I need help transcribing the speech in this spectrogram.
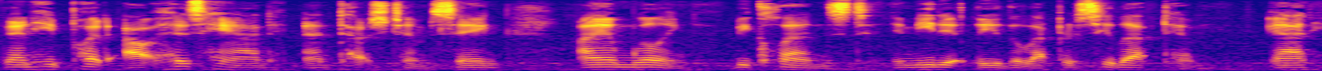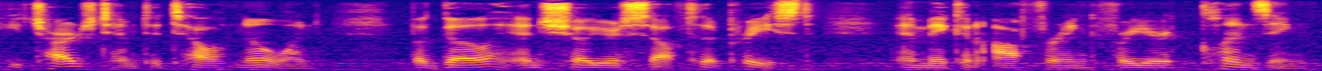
Then he put out his hand and touched him, saying, I am willing, be cleansed. Immediately the leprosy left him. And he charged him to tell no one, but go and show yourself to the priest, and make an offering for your cleansing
